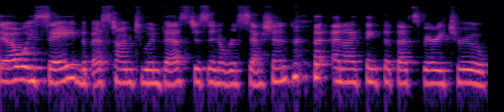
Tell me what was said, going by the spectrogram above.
they always say the best time to invest is in a recession. and I think that that's very true.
